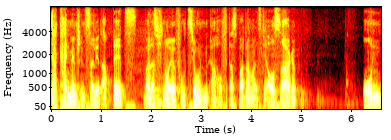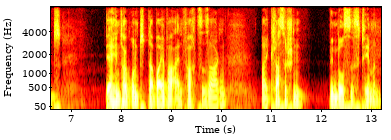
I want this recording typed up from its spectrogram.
ja, kein Mensch installiert Updates, weil er sich neue Funktionen erhofft. Das war damals die Aussage. Und der Hintergrund dabei war einfach zu sagen, bei klassischen Windows-Systemen,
